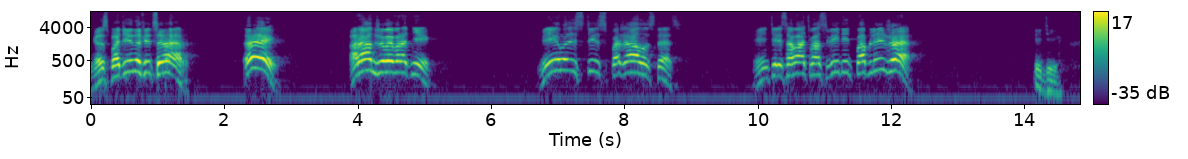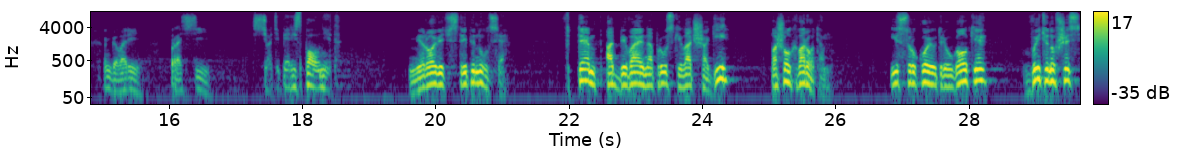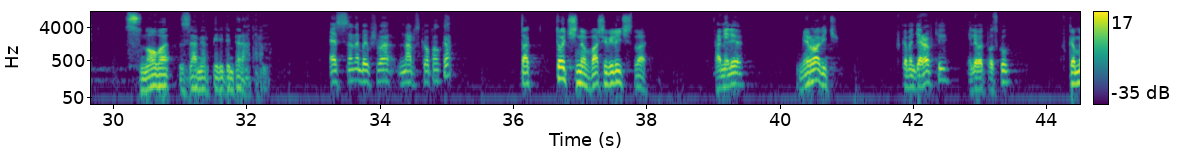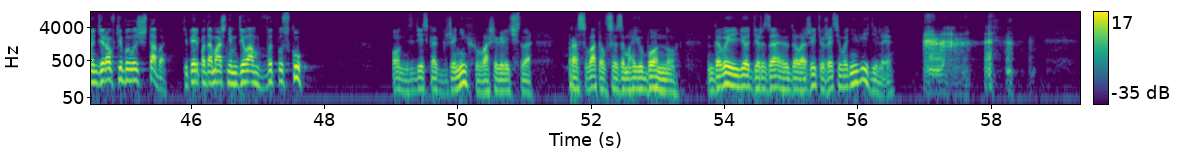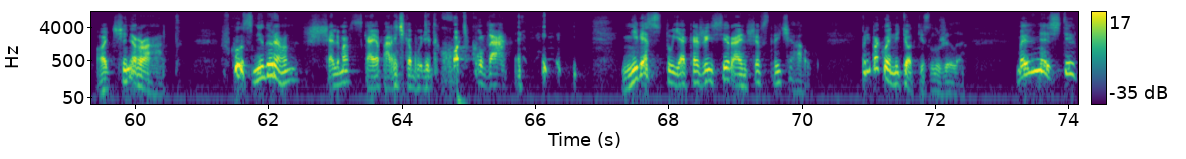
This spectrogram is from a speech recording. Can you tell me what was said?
Господин офицер! Эй! Оранжевый воротник! Милостись, пожалуйста! Интересовать вас видеть поближе! Иди, говори, проси. Все теперь исполнит. Мирович встрепенулся. В темп, отбивая на прусский лад шаги, пошел к воротам. И с рукой у треуголки, вытянувшись, снова замер перед императором. Эссена бывшего Нарвского полка? Так точно, Ваше Величество. Фамилия? Мирович. В командировке или в отпуску? В командировке был из штаба. Теперь по домашним делам в отпуску. Он здесь как жених, Ваше Величество, просватался за мою Бонну. Да вы ее, дерзаю, доложить уже сегодня видели. Очень рад. Вкус не дурен. Шельмовская парочка будет хоть куда. Невесту я, кажись, и раньше встречал. При покойной тетке служила. Мы вместе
